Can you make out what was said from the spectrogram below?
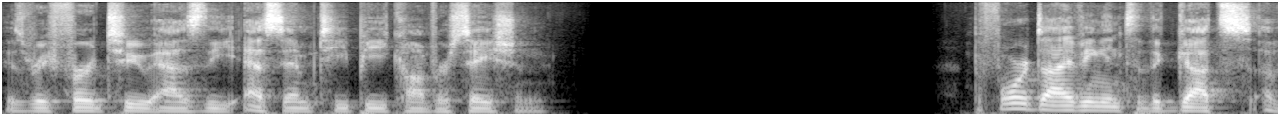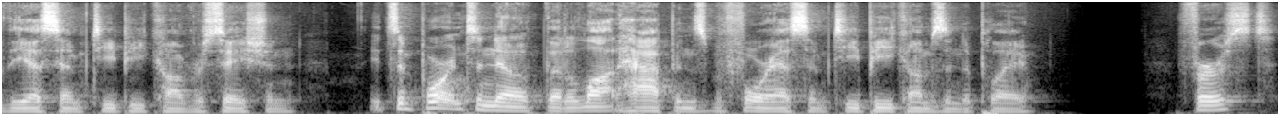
is referred to as the SMTP conversation. Before diving into the guts of the SMTP conversation, it's important to note that a lot happens before SMTP comes into play. First,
